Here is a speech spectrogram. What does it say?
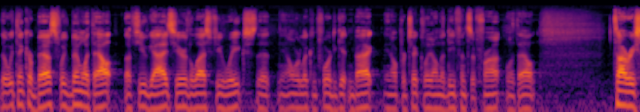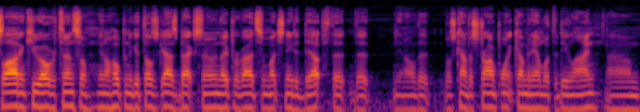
that we think are best. We've been without a few guys here the last few weeks that you know we're looking forward to getting back. You know, particularly on the defensive front without Tyree Slott and Q Overton. So you know, hoping to get those guys back soon. They provide some much needed depth that that you know that was kind of a strong point coming in with the D line. Um,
